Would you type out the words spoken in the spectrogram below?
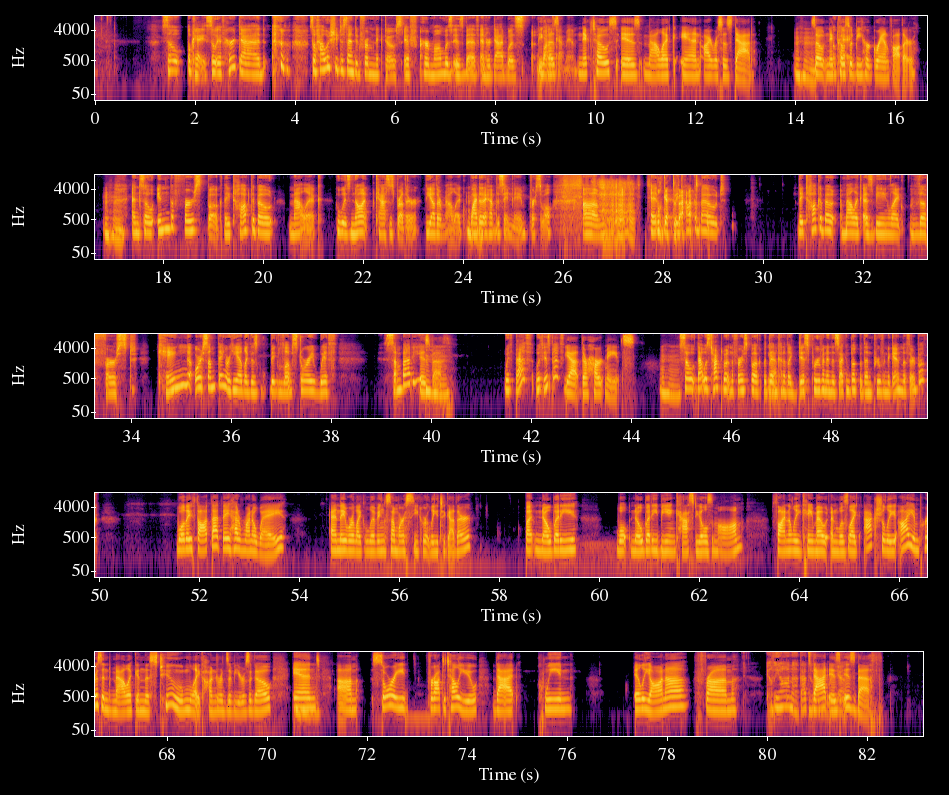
So, okay, so if her dad. so, how is she descended from Nyktos if her mom was Isbeth and her dad was Because- Wildcat Man? Nyktos is Malik and Ires's dad. Mm-hmm. So Nyktos Okay. would be her grandfather. mm-hmm. And so in the first book, they talked about Malik, who is not Cas's brother, the other Malik. Why Mhm. did I have the same name, first of all? Um, and We'll get to they that. talk about they talk about Malik as being like the first king or something, or he had like this big love story with somebody Isbeth. Mhm. with Beth with Isbeth. Yeah, they're heartmates. Mm-hmm. So that was talked about in the first book, but then Yeah. kind of like disproven in the second book, but then proven again in the third book. Well, they thought that they had run away and they were like living somewhere secretly together. But nobody, well, nobody being Casteel's mom finally came out and was like, actually, I imprisoned Malik in this tomb like hundreds of years ago. And um, sorry, forgot to tell you that Queen Ileana from Ileana, that's who I remember, is yeah. Isbeth.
